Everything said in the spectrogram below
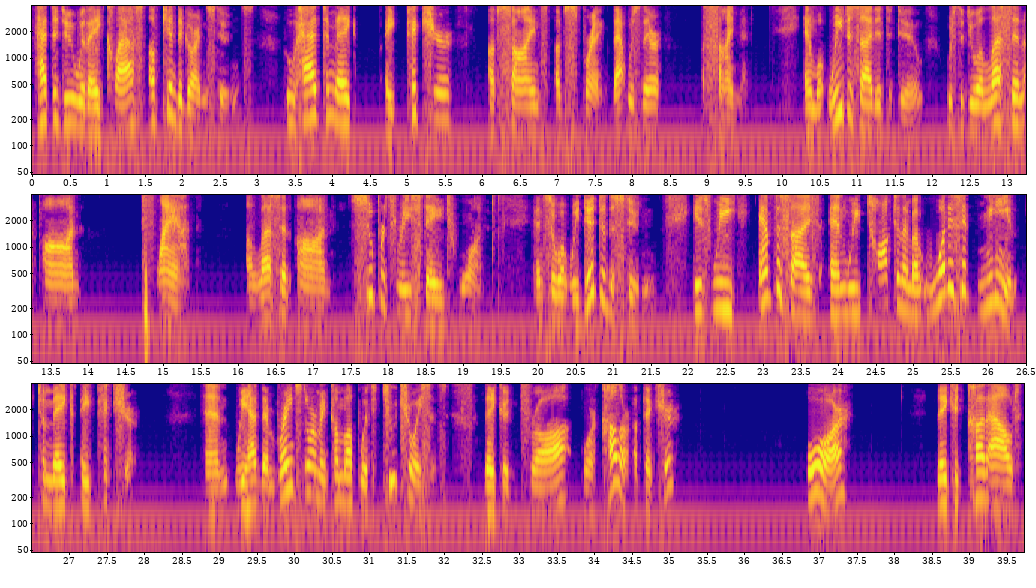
had to do with a class of kindergarten students who had to make a picture of signs of spring. That was their assignment. And what we decided to do was to do a lesson on plan, a lesson on Super 3 Stage 1. And so what we did to the student is we emphasize and we talk to them about what does it mean to make a picture. And we had them brainstorm and come up with two choices. They could draw or color a picture, or they could cut out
